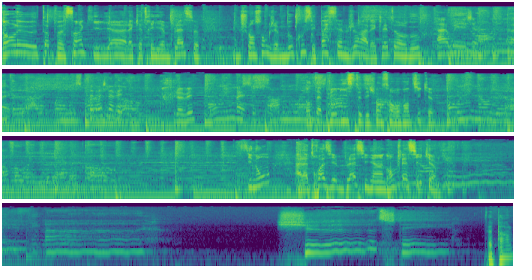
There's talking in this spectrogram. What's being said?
Dans le top 5, il y a à la quatrième place une chanson que j'aime beaucoup, c'est Passenger avec Let Her Go. Ah oui, j'aime. Ouais. Celle-là, je l'avais dit. Tu l'avais? Ouais. Dans ta playlist des chansons romantiques Sinon, à la troisième place, il y a un grand classique. Ça te parle?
